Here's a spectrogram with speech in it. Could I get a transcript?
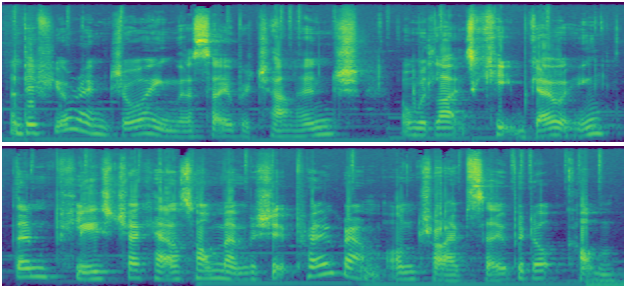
And if you're enjoying the Sober Challenge and would like to keep going, then please check out our membership program on tribesober.com.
